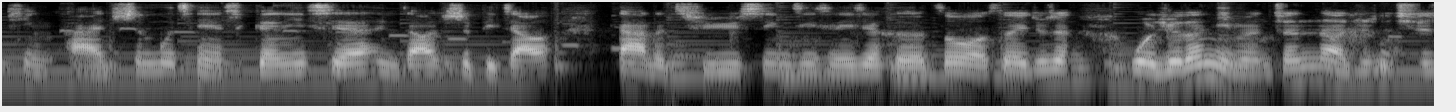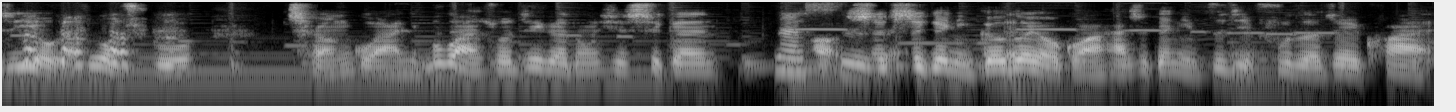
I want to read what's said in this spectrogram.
品牌，就是目前也是跟一些你知道，就是比较大的区域性进行一些合作，所以就是我觉得你们真的就是其实有做出成果啊！你不管说这个东西是跟那是是是跟你哥哥有关，还是跟你自己负责这一块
